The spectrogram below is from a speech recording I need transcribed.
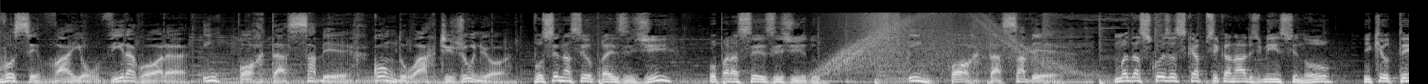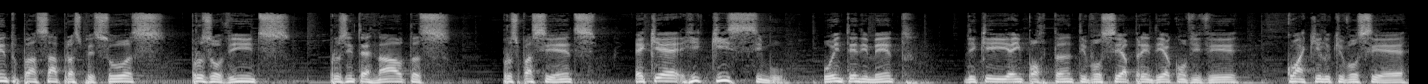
Você vai ouvir agora. Importa saber. Com Duarte Júnior. Você nasceu para exigir ou para ser exigido? Importa saber. Uma das coisas que a psicanálise me ensinou e que eu tento passar para as pessoas, para os ouvintes, para os internautas, para os pacientes, é que é riquíssimo o entendimento de que é importante você aprender a conviver com aquilo que você é,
